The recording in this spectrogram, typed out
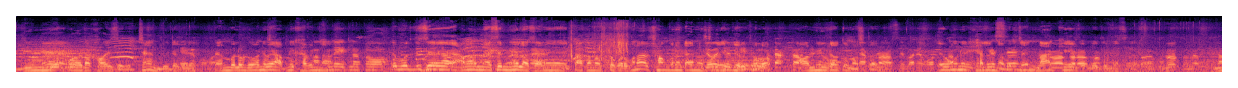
ডিম দিয়ে হ্যাঁ। পরোটা খাওয়াইছে বুঝছেন দুইটা করে আমি বললাম রোহানি ভাই আপনি খাবেন না আসলে এগুলা তো তো বলতেছে আমার ম্যাচের মিল আছে আমি টাকা নষ্ট করব না সংগঠনটা নষ্ট করে কি আমার মিলটাও তো নষ্ট হবে আছে বারে ওর এবং উনি খেলেন না বুঝছেন না খেয়ে। মিস। না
